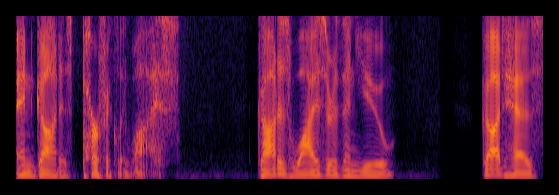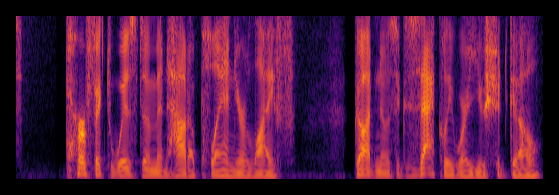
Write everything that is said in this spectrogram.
and God is perfectly wise. God is wiser than you. God has perfect wisdom in how to plan your life. God knows exactly where you should go.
